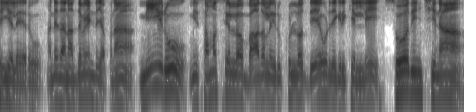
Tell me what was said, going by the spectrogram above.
చెయ్యలేరు. అంటే దాని అర్థం ఏంటి చెప్పనా? మీరు మీ సమస్యల్లో బాధల్లో ఇరుకుల్లో దేవుడి దగ్గరికి వెళ్ళి శోధించినా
